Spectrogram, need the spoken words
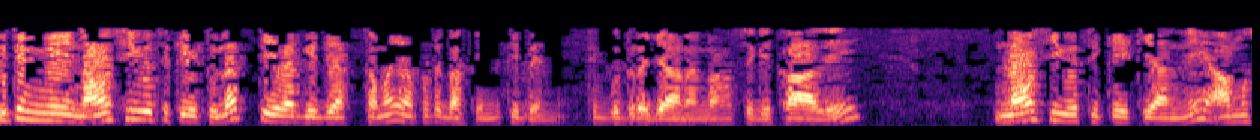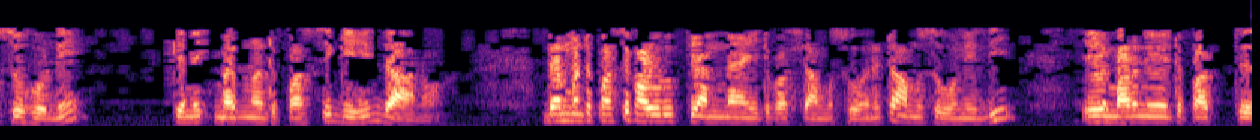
ඉතින් මේ නවසීවතකයේ තුලත් ඒ වගේ දෙයක් තමයි අපට දකින්න තිබෙන්නේ. ඉතින් බුදුරජාණන් වහන්සේගේ කාලේ නවසීවතිකේ කියන්නේ අමුසොහොනේ කෙනෙක් මරුණාට පස්සේ ගිහින් දානවා. දැන් මට පස්සේ කවුරුත් යන්නේ නැහැ ඊට පස්සේ අමසෝවනට අමසෝවනේදී ඒ මරණයට පත්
